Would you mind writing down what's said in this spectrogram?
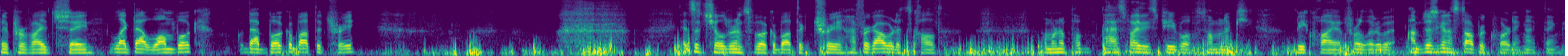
they provide shade. Like that one book, that book about the tree it's a children's book about the tree. I forgot what it's called. I'm gonna p- pass by these people, so I'm gonna be quiet for a little bit. I'm just gonna stop recording, I think,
